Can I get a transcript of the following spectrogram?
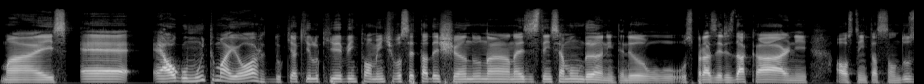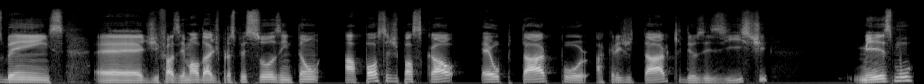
Mas é, é algo muito maior do que aquilo que eventualmente você está deixando na, na, existência mundana, entendeu? Os prazeres da carne, a ostentação dos bens, é, de fazer maldade para as pessoas. Então, a aposta de Pascal é optar por acreditar que Deus existe, mesmo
